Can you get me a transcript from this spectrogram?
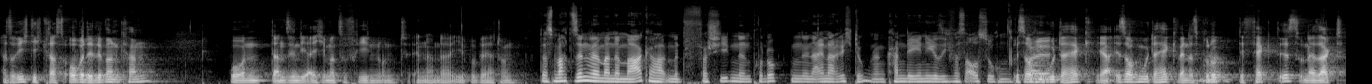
also richtig krass overdelivern kann Und dann sind die eigentlich immer zufrieden und ändern da ihre Bewertung. Das macht Sinn, wenn man eine Marke hat mit verschiedenen Produkten in einer Richtung. Dann kann derjenige sich was aussuchen. Ist auch ein guter Hack. Ja, ist auch ein guter Hack, wenn das Produkt ja. defekt ist und er sagt,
